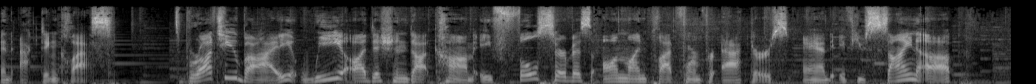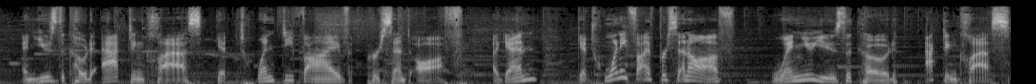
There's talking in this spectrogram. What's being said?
an acting class. It's brought to you by WeAudition.com, a full service online platform for actors. And if you sign up and use the code Acting Class, get 25% off. Again, get 25% off when you use the code Acting Class.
